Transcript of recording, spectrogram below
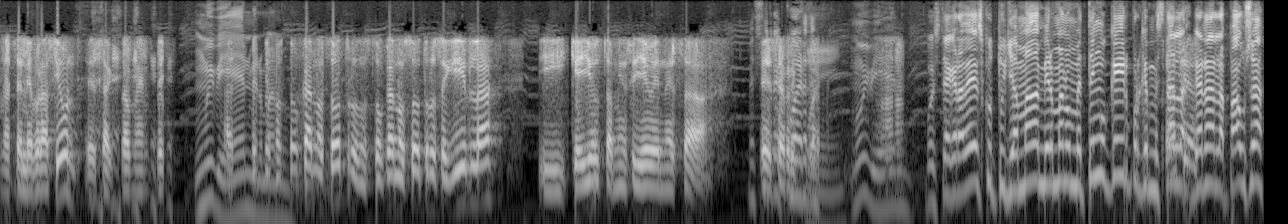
la celebración, exactamente. Muy bien, mi Porque hermano. Nos toca a nosotros, nos toca a nosotros seguirla y que ellos también se lleven esa, Ese ese, recuerdo. recuerdo. Muy bien. Pues te agradezco tu llamada, mi hermano. Me tengo que ir porque me está la, gana la pausa,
